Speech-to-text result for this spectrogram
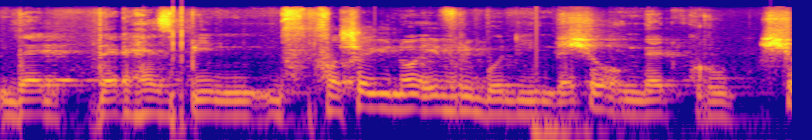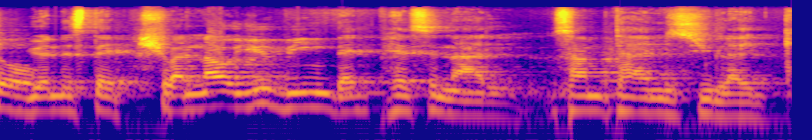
that that has been, for sure, you know everybody in that, Sure. in that group. Sure. You understand? Sure. But now you being that personal, sometimes you like,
